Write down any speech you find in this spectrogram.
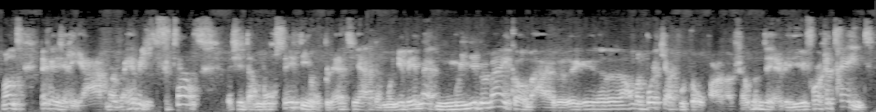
Want dan kan je zeggen, ja, maar we hebben je het verteld. Als je dan nog steeds niet oplet, ja, dan moet je, weer moet je niet bij mij komen huilen. Dat je een ander bordje moet ophangen of zo. Dan hebben we hiervoor getraind.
